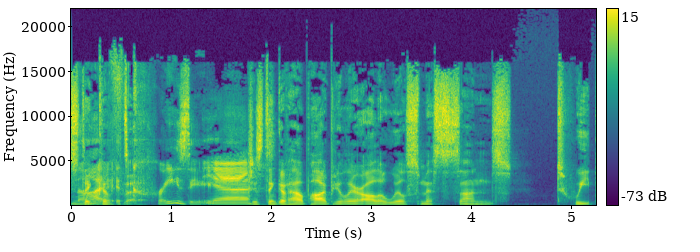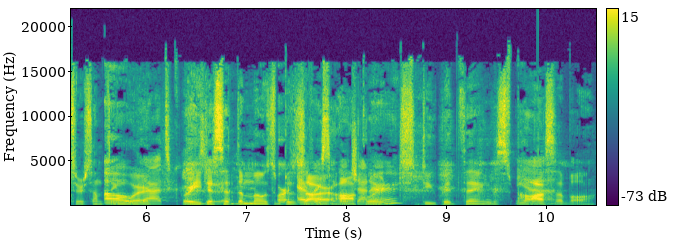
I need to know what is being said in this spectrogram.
just think not. of, it's crazy. Yeah. Just think of how popular all of Will Smith's sons tweets or something Oh, where yeah, where he just said the most Or bizarre, awkward, Jenner. stupid things Yeah. possible.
